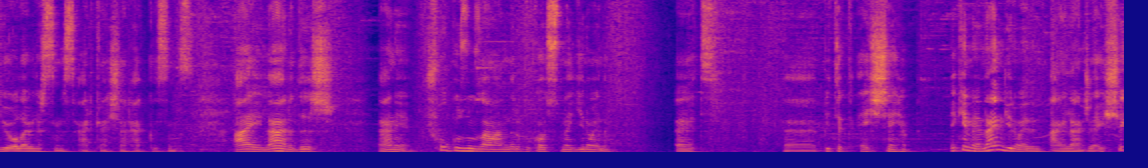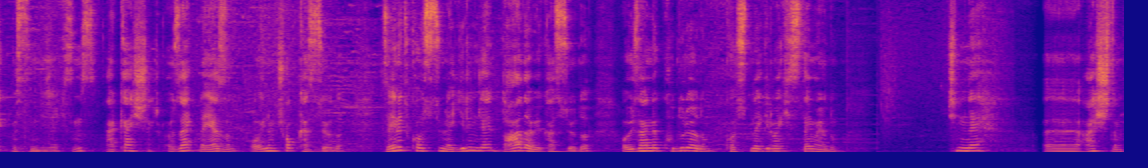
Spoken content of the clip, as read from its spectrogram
Diyor olabilirsiniz. Arkadaşlar haklısınız. Aylardır, yani çok uzun zamandır bu kostüme girmedim. Evet, ee, bir tık eşeğim. Peki neden girmedin aylarca eşek misin diyeceksiniz. Arkadaşlar özellikle yazın oyunum çok kasıyordu. Zenit kostümle girince daha da bir kasıyordu. O yüzden de kuduruyordum. Kostümle girmek istemiyordum. Şimdi e, açtım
